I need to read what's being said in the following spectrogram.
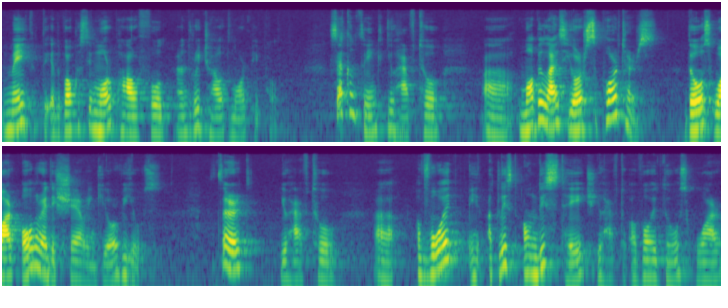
make the advocacy more powerful and reach out more people. Second thing, you have to uh, mobilize your supporters, those who are already sharing your views. Third, you have to uh, avoid, at least on this stage, you have to avoid those who are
